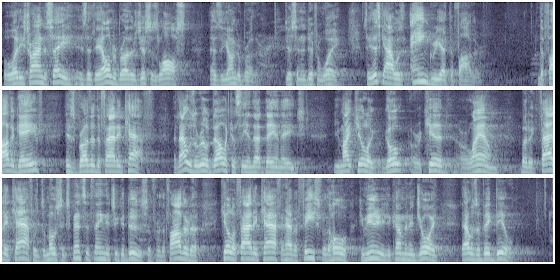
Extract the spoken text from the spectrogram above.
Well, what he's trying to say is that the elder brother is just as lost as the younger brother, just in a different way. See, this guy was angry at the father. The father gave his brother the fatted calf. Now, that was a real delicacy in that day and age. You might kill a goat or a kid or a lamb, but a fatted calf was the most expensive thing that you could do. So, for the father to kill a fatted calf and have a feast for the whole community to come and enjoy, that was a big deal.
